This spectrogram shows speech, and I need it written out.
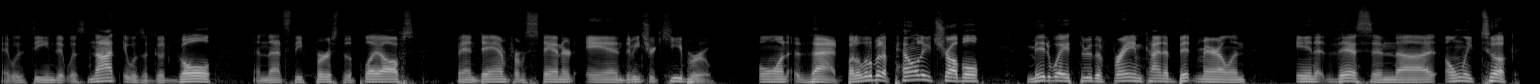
It was deemed it was not. It was a good goal, and that's the first of the playoffs. Van Dam from Stannard and Dimitri Kebrew on that. But a little bit of penalty trouble midway through the frame kind of bit Maryland in this, and uh, only took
